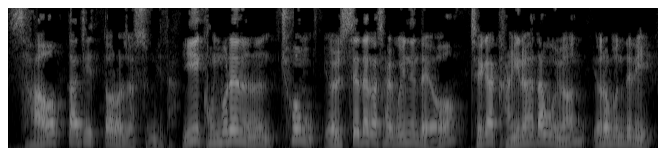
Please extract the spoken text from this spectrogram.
4억까지 떨어졌습니다. 이 건물에는 총 10세대가 살고 있는데요. 제가 강의를 하다 보면 여러분들이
